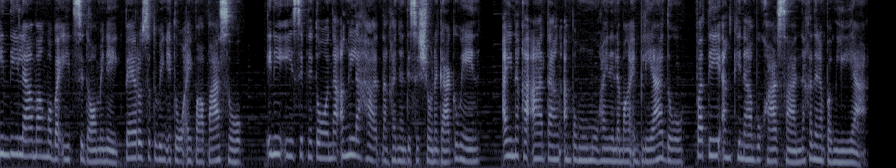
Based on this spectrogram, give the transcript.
hindi lamang mabait si Dominic pero sa tuwing ito ay papasok, iniisip nito na ang lahat ng kanyang desisyon na gagawin ay nakaatang ang pamumuhay nila mga empleyado pati ang kinabukasan ng kanilang pamilya.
